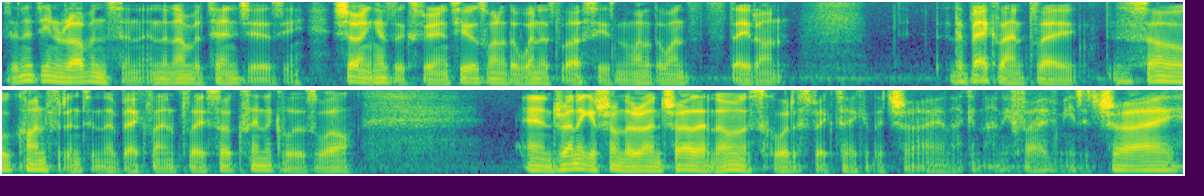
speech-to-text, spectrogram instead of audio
Zinedine Robinson in the number 10 jersey, showing his experience. He was one of the winners last season, one of the ones that stayed on the backline play so confident in their backline play, so clinical as well. And running it from their own try line, Ona scored a spectacular try, like a 95 meter try.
